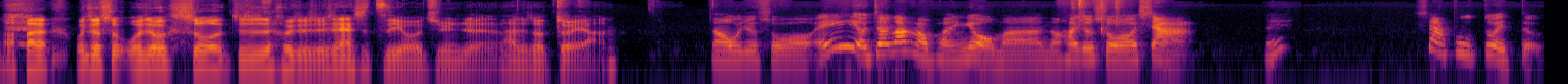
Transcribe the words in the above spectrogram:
啊，反正我就说，我就说，就是何姐姐现在是自由军人，他就说对啊，然后我就说，哎、欸，有交到好朋友吗？然后他就说下哎。下部队的，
